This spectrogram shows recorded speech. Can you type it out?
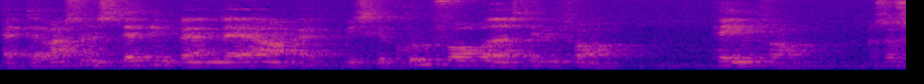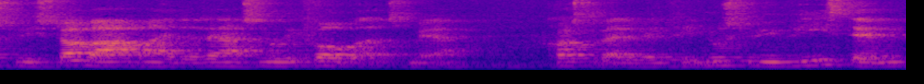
at der var sådan en stemning blandt lærere om, at vi skal kun forberede os det, vi får penge for. Og så skal vi stoppe arbejdet der, så må vi ikke forberede os mere. Koste hvad det vil, fordi nu skal vi vise dem,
